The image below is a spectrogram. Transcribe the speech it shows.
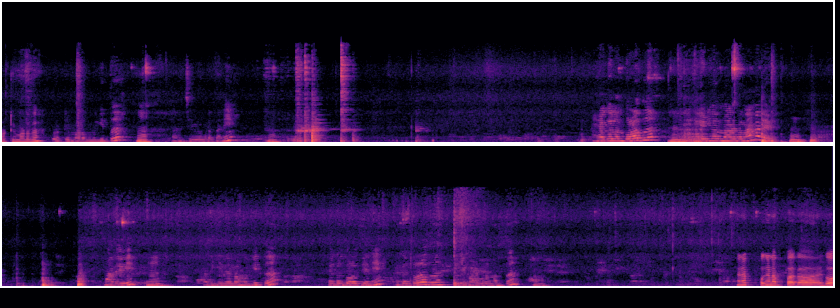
ರೊಟ್ಟಿ ಮಾಡ್ದೆ? ರೊಟ್ಟಿ ಮಾಡೋದು ಮುಗೀತು. ಹ್ಞೂ ಹಂಚಿ ಬಿಡ್ತಾನೆ. ಹ್ಞೂ ಹೆಗಲ್ ಅಂತ ತೊಳೆದು ಹ್ಞೂ ಎಡಿ ಒಂದು ಮಾಡೋಣ ಆಮೇಲೆ ಹ್ಞೂ ಮಾಡೇವಿ ಅಡಿಗೆ ಮುಗೀತು. ಹೆಗಲ್ ತೊಳೆದೇನಿ ಹೆಗಲ್ ತೊಳೆದು ರೆಡಿ ಗೋ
